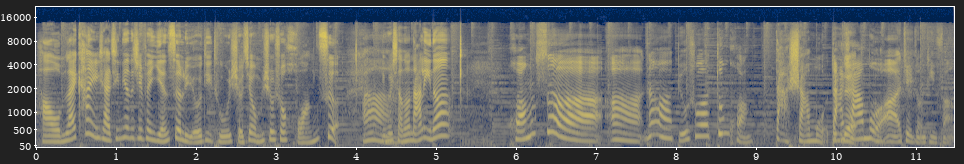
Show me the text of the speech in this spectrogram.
好，我们来看一下今天的这份颜色旅游地图。首先，我们说说黄色，啊，你会想到哪里呢？黄色啊，那比如说敦煌大沙漠，对大沙漠啊这种地方，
